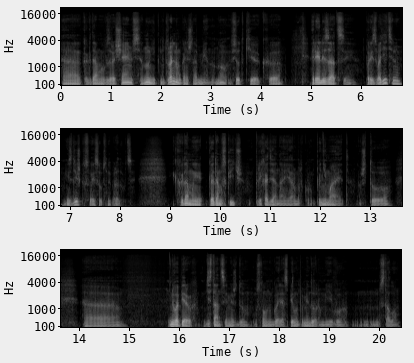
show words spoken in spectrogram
э, когда мы возвращаемся, ну, не к натуральному, конечно, обмену, но все-таки к реализации производителем излишков своей собственной продукции. И когда, мы, когда москвич, приходя на ярмарку, понимает, что э, ну, во-первых, дистанция между, условно говоря, спелым помидором и его столом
